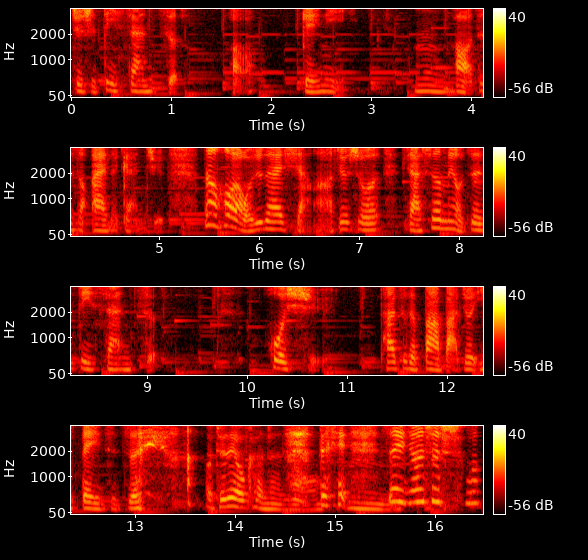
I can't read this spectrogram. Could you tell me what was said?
就是第三者哦给你嗯，哦这种爱的感觉。那后来我就在想啊，就是说假设没有这第三者，或许他这个爸爸就一辈子这样。我觉得有可能哦。对，嗯所以就是说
